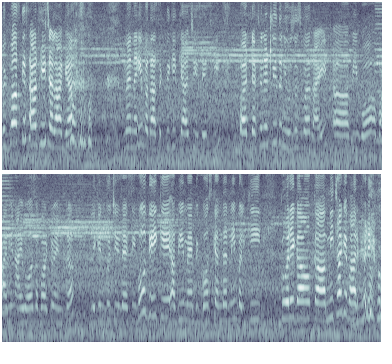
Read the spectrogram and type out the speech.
बिग बॉस के साथ ही चला गया। मैं नहीं बता सकती कि क्या चीज़ें थी but definitely the news were right we वो I mean I was about to enter लेकिन कुछ चीज़ ऐसी हो गई कि अभी मैं बिग बॉस के अंदर नहीं बल्कि गोरेगांव का मीठा के बाहर खड़ी हूँ।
